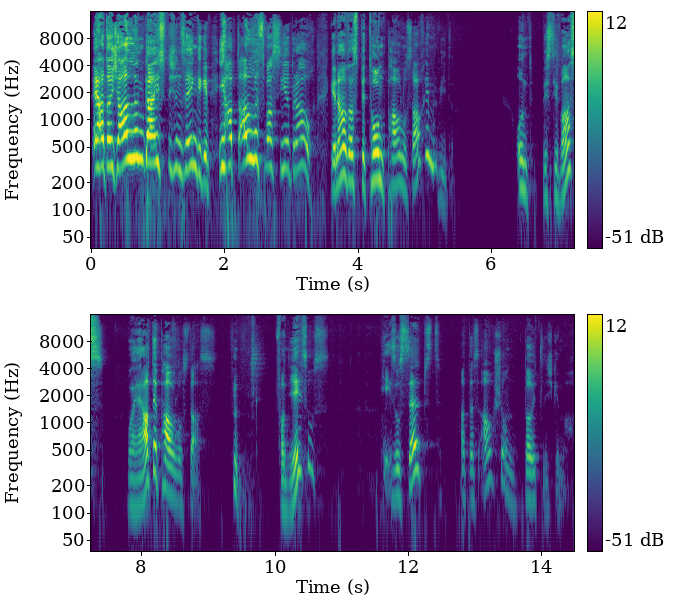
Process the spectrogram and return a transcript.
Er hat euch allen geistlichen Segen gegeben. Ihr habt alles, was ihr braucht. Genau das betont Paulus auch immer wieder. Und wisst ihr was? Woher hatte Paulus das? Hm, von Jesus. Jesus selbst hat das auch schon deutlich gemacht.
